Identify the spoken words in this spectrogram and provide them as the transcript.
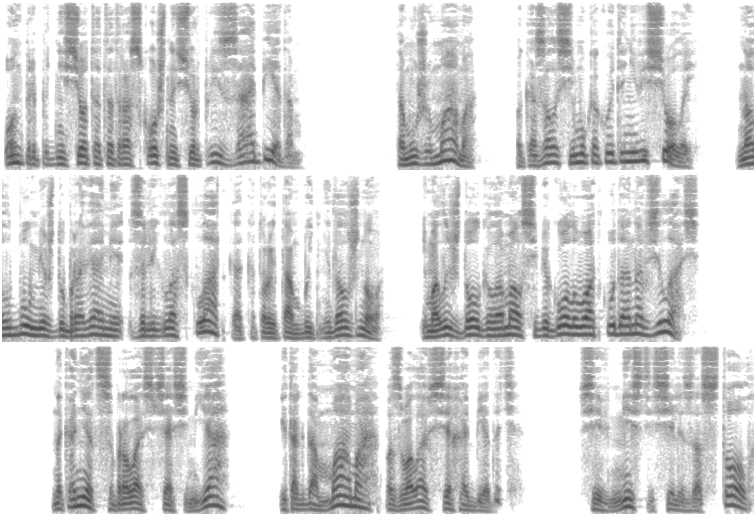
Он преподнесет этот роскошный сюрприз за обедом. К тому же мама показалась ему какой-то невеселой. На лбу между бровями залегла складка, которой там быть не должно, и малыш долго ломал себе голову, откуда она взялась. Наконец собралась вся семья, и тогда мама позвала всех обедать. Все вместе сели за стол,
